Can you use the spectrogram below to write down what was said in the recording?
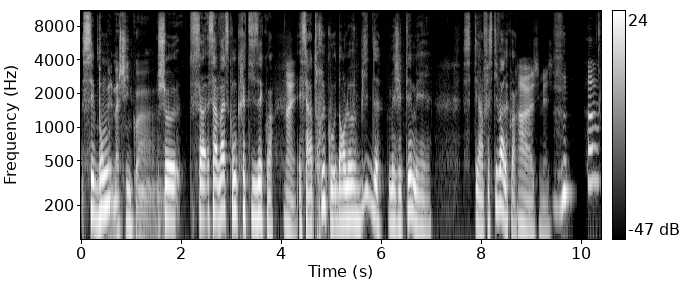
c'est une bon. belle machine quoi. je ça, ça va se concrétiser quoi Ouais. et c'est un truc au- dans le bide mais j'étais mais c'était un festival quoi Ah, j'imagine.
